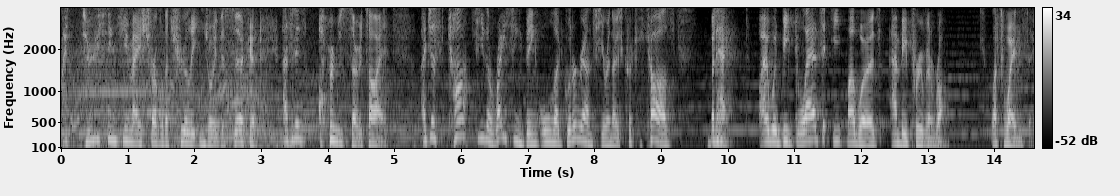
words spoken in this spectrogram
I do think you may struggle to truly enjoy this circuit, as it is oh so tight. I just can't see the racing being all that good around here in those quicker cars, but hey, I would be glad to eat my words and be proven wrong. Let's wait and see.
